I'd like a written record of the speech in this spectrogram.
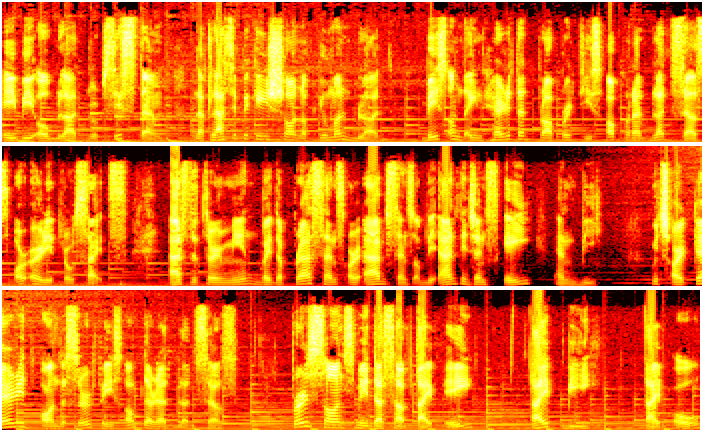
ABO blood group system, the classification of human blood based on the inherited properties of red blood cells or erythrocytes, as determined by the presence or absence of the antigens A and B, which are carried on the surface of the red blood cells. Persons may thus have type A, type B, type O,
